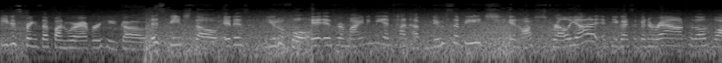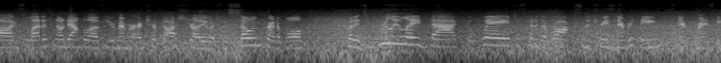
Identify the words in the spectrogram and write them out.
He just brings the fun wherever he goes. This beach though, it is beautiful. It is reminding me a ton of Noosa Beach in Australia. If you guys have been around for those vlogs, let us know down below if you remember our trip to Australia, which was so incredible. But it's really laid back, the waves, just kind of the rocks and the trees and everything. It reminds me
